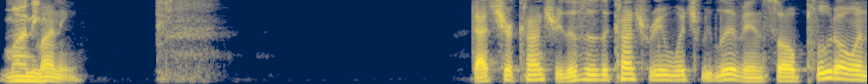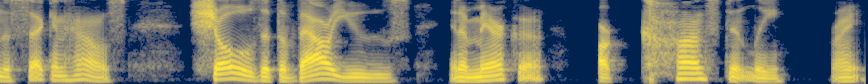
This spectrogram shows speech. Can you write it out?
Money. Money. That's your country. This is the country in which we live in. So Pluto in the second house shows that the values in America are constantly, right?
